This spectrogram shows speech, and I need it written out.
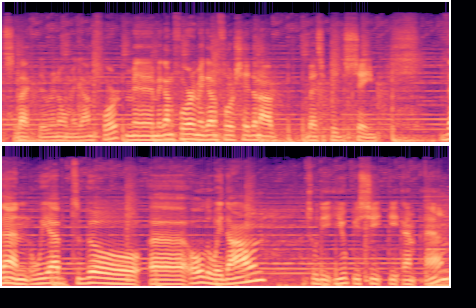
select the Renault Megane 4. Me Megane 4 and Megane 4 Sedan are basically the same then we have to go uh, all the way down to the UPC EMM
